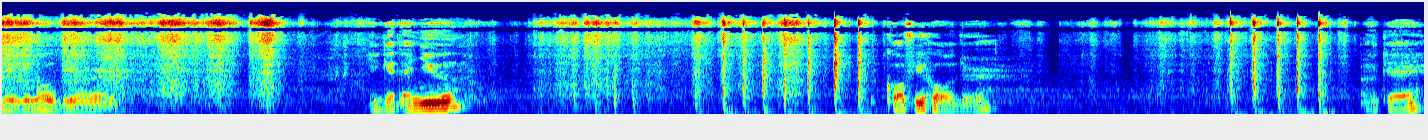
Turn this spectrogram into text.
You remove your you get a new coffee holder. Okay.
